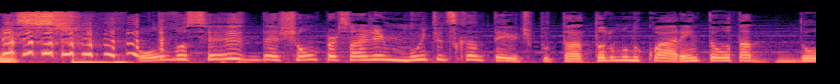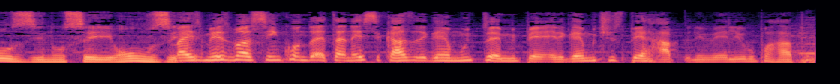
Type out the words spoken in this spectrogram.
Ou você deixou um personagem muito de escanteio, tipo, tá todo mundo 40 ou tá 12, não sei, 11. Mas mesmo assim, quando é, tá nesse caso, ele ganha muito MP, ele ganha muito XP rápido, ele, ele upa rápido.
